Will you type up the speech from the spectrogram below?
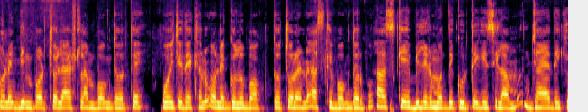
অনেকদিন পর চলে আসলাম বক ধরতে। ওই যে দেখেন অনেকগুলো বক। তো চলেন আজকে বক ধরবো। আজকে বিলের মধ্যে ঘুরতে গেছিলাম, যায় দেখি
